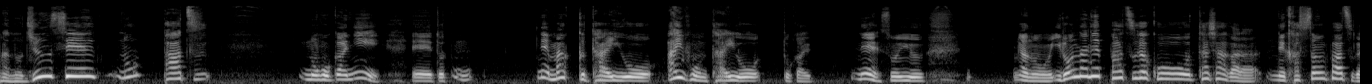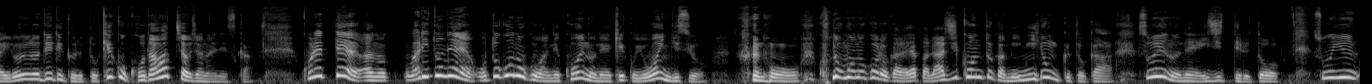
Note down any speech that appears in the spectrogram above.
あの、純正のパーツの他に、えっ、ー、と、ね、Mac 対応、iPhone 対応とか、ね、そういう、あの、いろんなね、パーツがこう、他社からね、カスタムパーツがいろいろ出てくると結構こだわっちゃうじゃないですか。これって、あの、割とね、男の子はね、こういうのね、結構弱いんですよ。あの、子供の頃からやっぱラジコンとかミニ四駆とか、そういうのね、いじってると、そういう、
